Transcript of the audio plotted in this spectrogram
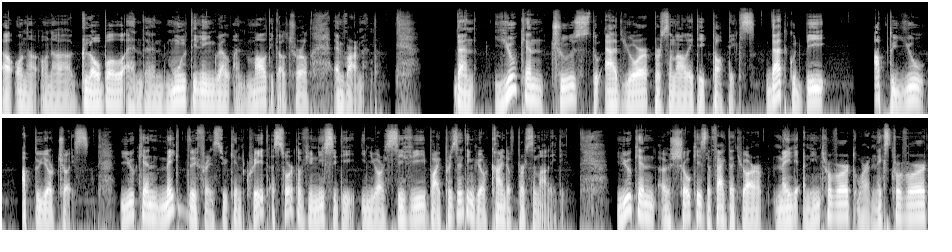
uh, on a on a global and then multilingual and multicultural environment. Then you can choose to add your personality topics. That could be up to you up to your choice. You can make the difference. You can create a sort of unicity in your cv by presenting your kind of personality you can uh, showcase the fact that you are mainly an introvert or an extrovert.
